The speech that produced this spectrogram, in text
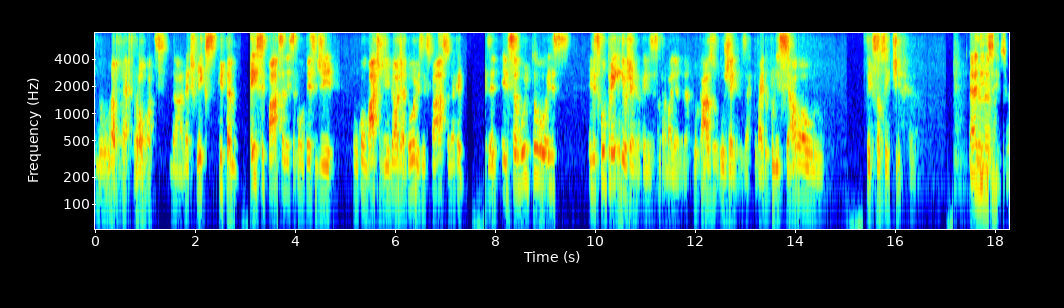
do Love Death Robots, da Netflix, que também se passa nesse contexto de um combate de gladiadores no espaço, né? Quer dizer, eles são muito. Eles, eles compreendem o gênero que eles estão trabalhando, né? No caso, os gêneros, né? Que vai do policial ao ficção científica. Né? É, isso,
